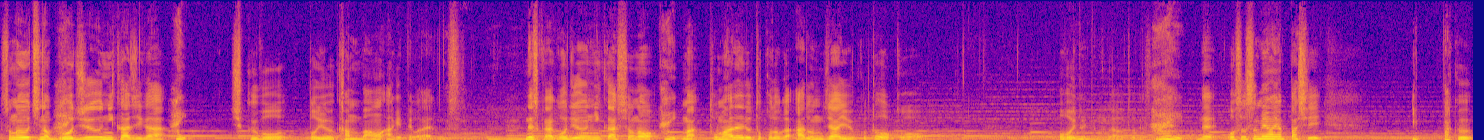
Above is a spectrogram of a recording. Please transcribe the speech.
そのうちの52か寺がはい。宿坊という看板を上げておられるんです。ですから52箇所の、はい。まあ、泊まれるところがあるんじゃいうことをこう覚えておいてもらうとですね、はい。でおすすめはやっぱし一泊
